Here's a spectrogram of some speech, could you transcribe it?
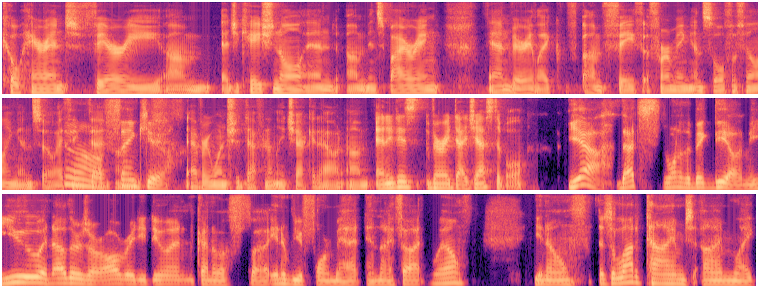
coherent, very um, educational and um, inspiring, and very like um, faith affirming and soul fulfilling. And so I think Oh, that um, thank you. everyone should definitely check it out. Um, and it is very digestible. Yeah, that's one of the big deal. I mean, you and others are already doing kind of a uh, interview format, and I thought, well, you know, there's a lot of times I'm like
